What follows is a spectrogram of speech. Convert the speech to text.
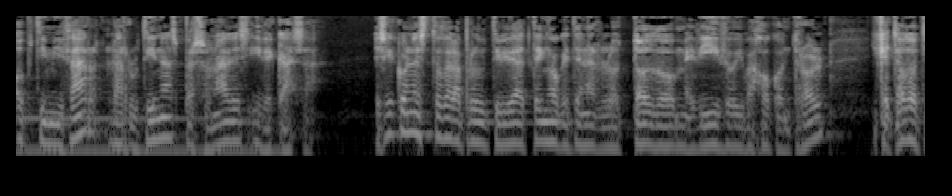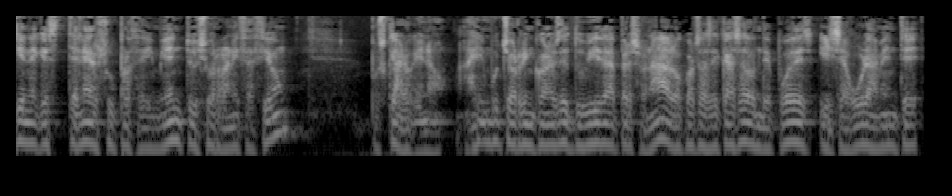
Optimizar las rutinas personales y de casa ¿Es que con esto de la productividad tengo que tenerlo todo medido y bajo control? ¿Y que todo tiene que tener su procedimiento y su organización? Pues claro que no. Hay muchos rincones de tu vida personal o cosas de casa donde puedes y seguramente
